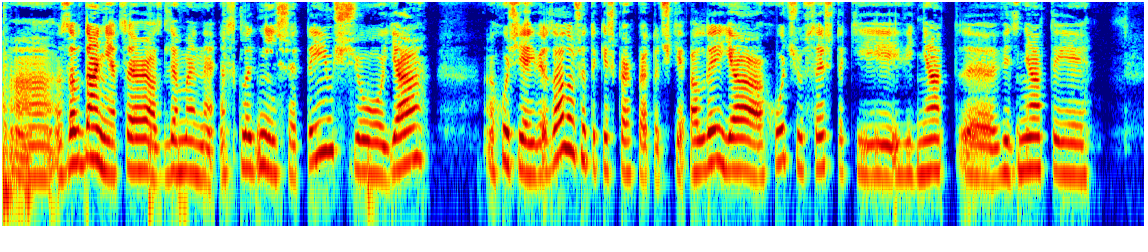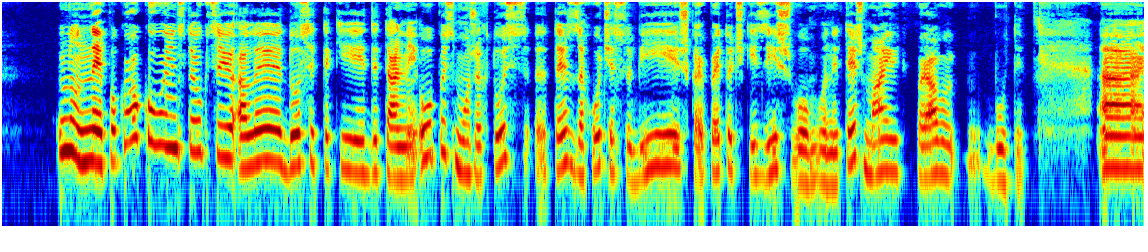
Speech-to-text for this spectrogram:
А, Завдання це раз для мене складніше тим, що я, хоч я і в'язала вже такі шкарпеточки, але я хочу все ж таки відняти, відзняти, ну, не покрокову інструкцію, але досить таки детальний опис. Може хтось теж захоче собі шкарпеточки зі швом. Вони теж мають право бути. А,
